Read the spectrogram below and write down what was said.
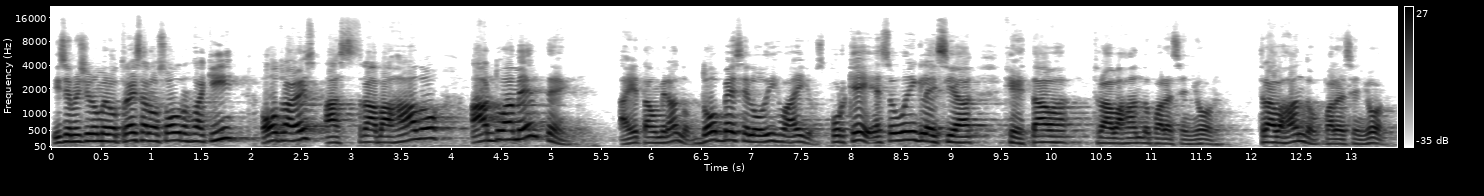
Dice en versión número 3 a nosotros aquí, otra vez, has trabajado arduamente. Ahí estamos mirando. Dos veces lo dijo a ellos. ¿Por qué? Esa es una iglesia que estaba trabajando para el Señor trabajando para el Señor.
